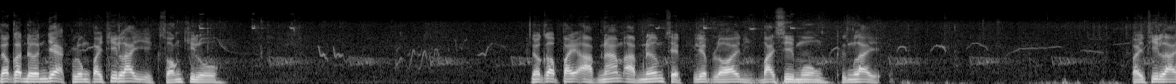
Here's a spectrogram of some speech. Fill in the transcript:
แล้วก็เดินแยกลงไปที่ไร่อีกสองกิโล แล้วก็ไปอาบน้ำอาบเนิ้มเสร็จเรียบร้อยนี่บ่ายสี่โมงถึงไร่ ไปที่ไร่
